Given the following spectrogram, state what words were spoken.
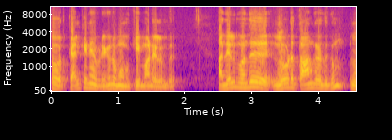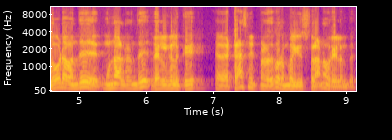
ஸோ கால்கேனியம் அப்படிங்கிறது ரொம்ப முக்கியமான எலும்பு. அந்த எலும்பு வந்து லோடை தாங்குறதுக்கும் லோடை வந்து முன்னாலிருந்து விரல்களுக்கு டிரான்ஸ்மிட் பண்ணுறதுக்கும் ரொம்ப யூஸ்ஃபுல்லான ஒரு எலும்பு.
